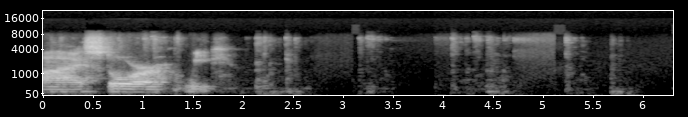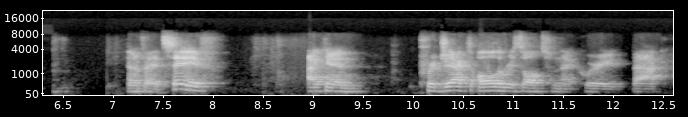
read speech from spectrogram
by store week. And if I hit save, I can project all the results from that query back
